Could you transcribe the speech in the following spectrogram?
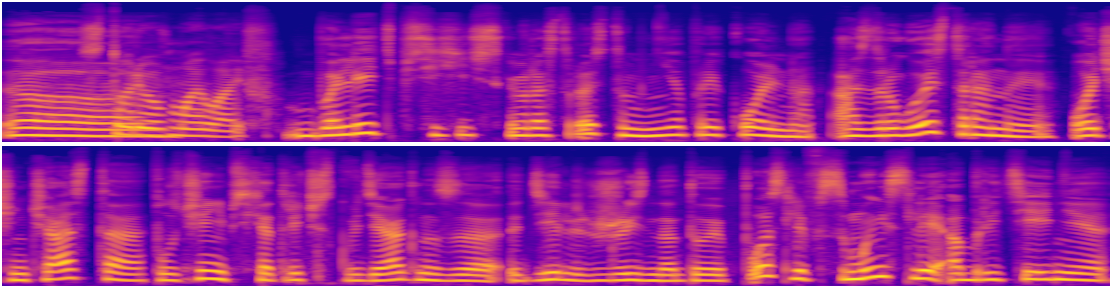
Story of my life. болеть психическим расстройством не прикольно. А с другой стороны, очень часто получение психиатрического диагноза делит жизнь на до и после в смысле обретения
